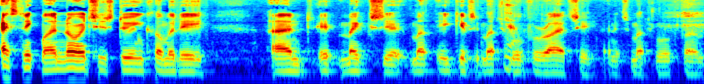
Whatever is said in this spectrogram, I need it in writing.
ethnic minorities doing comedy, and it makes it, it gives it much Yeah. more variety and it's much more fun.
